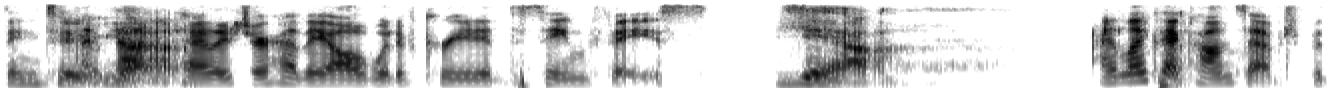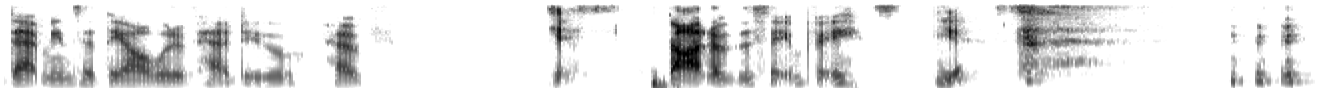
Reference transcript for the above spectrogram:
thing too. I'm yeah. not entirely sure how they all would have created the same face. Yeah. I like that concept, but that means that they all would have had to have Yes. thought of the same face. Yes.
